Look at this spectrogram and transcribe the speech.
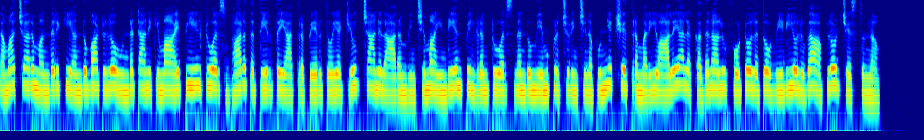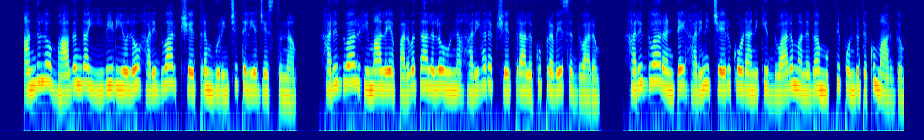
సమాచారం అందరికీ అందుబాటులో ఉండటానికి మా ఐపీఎల్ టూర్స్ భారత తీర్థయాత్ర పేరుతో యూట్యూబ్ ఛానల్ ఆరంభించి మా ఇండియన్ పిల్గ్రమ్ టూర్స్ నందు మేము ప్రచురించిన పుణ్యక్షేత్ర మరియు ఆలయాల కథనాలు ఫోటోలతో వీడియోలుగా అప్లోడ్ చేస్తున్నాం. అందులో భాగంగా ఈ వీడియోలో హరిద్వార్ క్షేత్రం గురించి తెలియజేస్తున్నాం. హరిద్వార్ హిమాలయ పర్వతాలలో ఉన్న హరిహర క్షేత్రాలకు ప్రవేశద్వారం. హరిద్వార్ అంటే హరిని చేరుకోడానికి ద్వారం అనగా ముక్తి పొందుటకు మార్గం.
